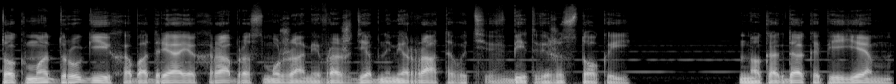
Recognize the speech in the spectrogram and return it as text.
токмо других, ободряя храбро с мужами враждебными ратовать в битве жестокой. Но когда Копием,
